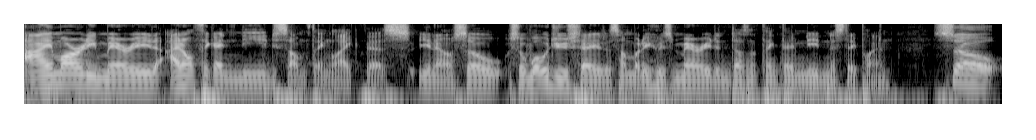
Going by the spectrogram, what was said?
I'm already married. I don't think I need something like this, you know. So, so what would you say to somebody who's married and doesn't think they need an estate plan? So,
